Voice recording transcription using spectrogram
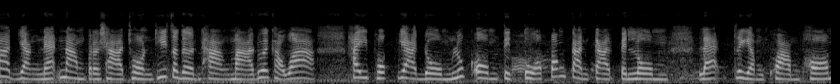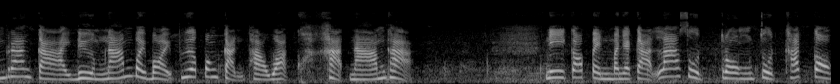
าติยังแนะนำประชาชนที่จะเดินทางมาด้วยค่ะว่า ให้พกยาดมลูกอมติดตัวป้องกันการเป็นลม และเตรียมความพร้อมร่างกาย ดื่มน้ำบ่อยๆ เพื่อป้องกันภาวะขาดน้ำค่ะ นี่ก็เป็นบรรยากาศล่าสุดตรงจุดคัดกรอง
